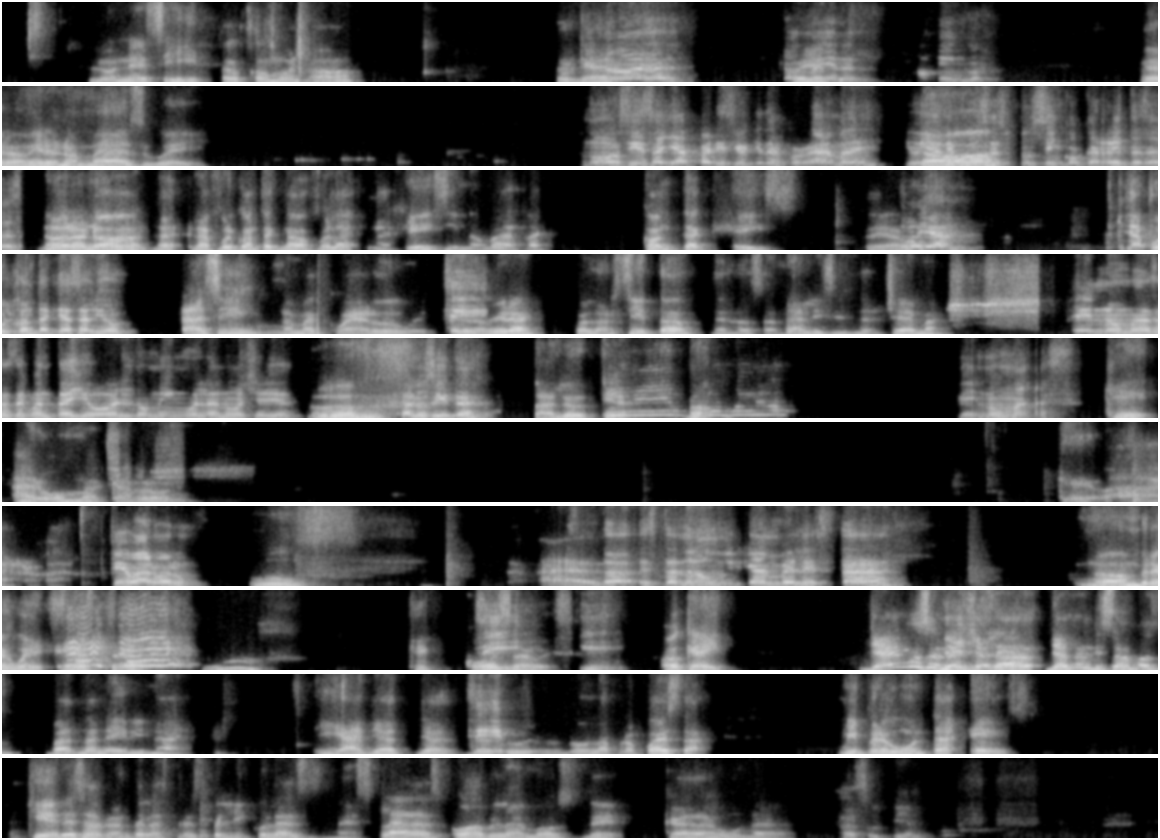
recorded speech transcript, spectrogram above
lunesito, ¿cómo no? ¿Por qué no? eh? No, mañana es domingo. Pero mira nomás, güey. No, si esa ya apareció aquí en el programa, ¿eh? Yo ya No. le puse sus cinco carretas a esa. No, no, no. La, la full contact no, fue la, la hazy nomás. La contact haze. llama. Oh, ya. Ya, full contact ya salió. Ah, sí, no me acuerdo, güey. Sí. Pero mira, colorcito de los análisis del Chema. Eh, nomás, hace cuenta yo el domingo en la noche ya. Uf, Salucita. salud. Mira. Eh, nomás. Qué aroma, cabrón. Qué bárbaro. Qué bárbaro. Uf. Esta, esta Naomi Campbell está. No, hombre, güey. Esta. Uf. Qué cosa, güey. sí. Ok. Ya hemos analizado, ya analizamos Batman 89. Y ya, ya, ya, ya Sí. tuvimos la propuesta. Mi pregunta es, ¿quieres hablar de las tres películas mezcladas o hablamos de cada una a su tiempo?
